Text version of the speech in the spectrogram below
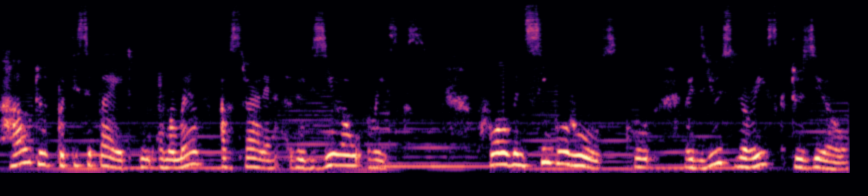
how to participate in MMM Australia with zero risks. Following simple rules could reduce the risk to zero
